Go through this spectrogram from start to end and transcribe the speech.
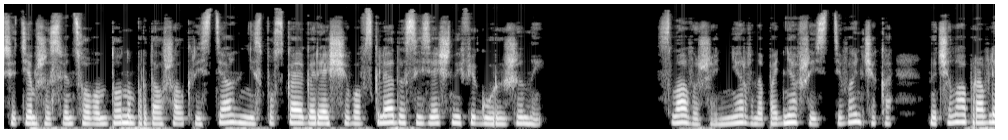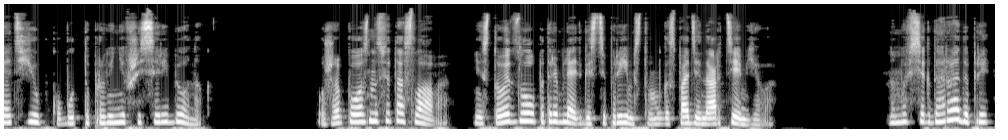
все тем же свинцовым тоном продолжал Кристиан, не спуская горящего взгляда с изящной фигуры жены. Слава же, нервно поднявшись с диванчика, начала оправлять юбку, будто провинившийся ребенок. «Уже поздно, Святослава. Не стоит злоупотреблять гостеприимством господина Артемьева». «Но мы всегда рады при...»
